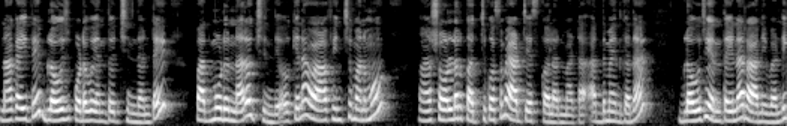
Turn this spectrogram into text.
నాకైతే బ్లౌజ్ పొడవు ఎంత వచ్చిందంటే పదమూడున్నర వచ్చింది ఓకేనా? హాఫ్ ఇంచ్ మనము షోల్డర్ ఖర్చు కోసం యాడ్ చేసుకోవాలన్నమాట. అర్థమైంది కదా? బ్లౌజ్ ఎంతైనా రానివ్వండి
